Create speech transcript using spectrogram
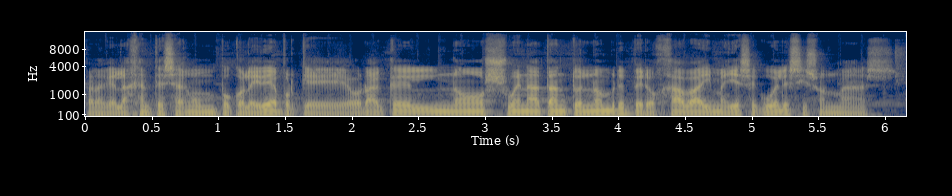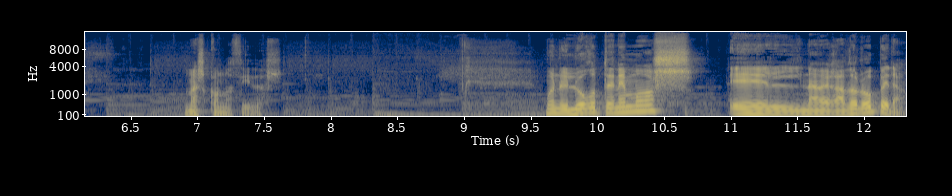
para que la gente se haga un poco la idea, porque Oracle no suena tanto el nombre, pero Java y MySQL sí son más, más conocidos. Bueno, y luego tenemos el navegador Opera,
